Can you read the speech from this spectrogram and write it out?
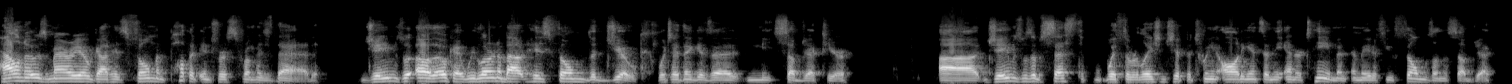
Hal knows Mario got his film and puppet interest from his dad. James, oh, okay. We learn about his film, The Joke, which I think is a neat subject here. Uh, James was obsessed with the relationship between audience and the entertainment and made a few films on the subject.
